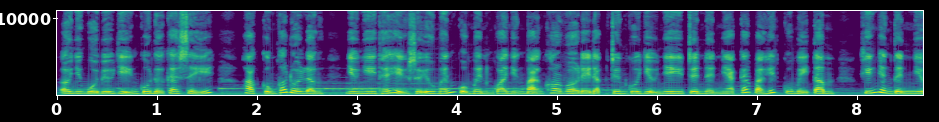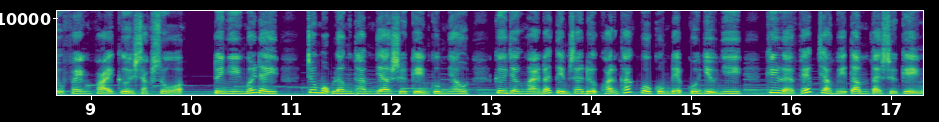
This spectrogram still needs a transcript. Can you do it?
ở những buổi biểu diễn của nữ ca sĩ, hoặc cũng có đôi lần Diệu Nhi thể hiện sự yêu mến của mình qua những bản cover đầy đặc trưng của Diệu Nhi trên nền nhạc các bản hit của Mỹ Tâm, khiến dân tình nhiều fan phải cười sặc sụa. Tuy nhiên mới đây, trong một lần tham gia sự kiện cùng nhau, cư dân mạng đã tìm ra được khoảnh khắc vô cùng đẹp của Diệu Nhi khi lễ phép chào Mỹ Tâm tại sự kiện.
